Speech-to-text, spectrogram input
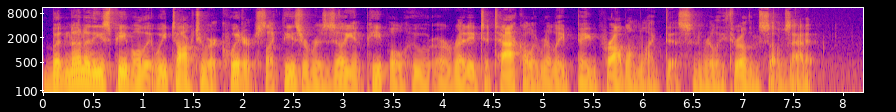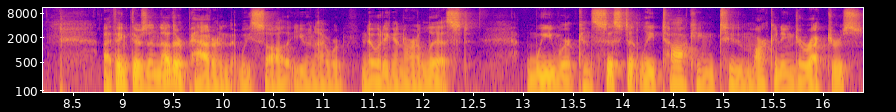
But none of these people that we talk to are quitters. Like these are resilient people who are ready to tackle a really big problem like this and really throw themselves at it. I think there's another pattern that we saw that you and I were noting in our list. We were consistently talking to marketing directors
